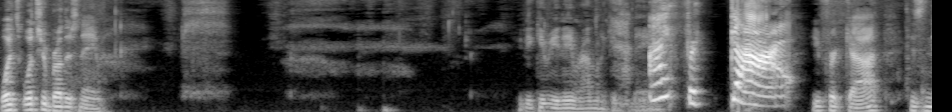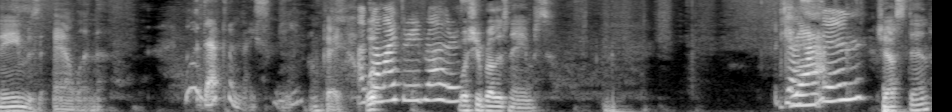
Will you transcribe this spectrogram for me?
What's what's your brother's name? If you give me a name, or I'm gonna give you a name. I forgot. You forgot. His name is Alan. Ooh, that's a nice name. Okay. I What- got my three brothers. what's your brother's names? Jack, Justin. Justin.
